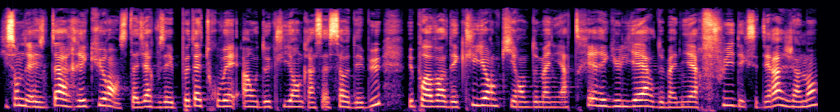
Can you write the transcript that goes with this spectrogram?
qui sont des résultats récurrents. C'est-à-dire que vous avez peut-être trouvé un ou deux clients grâce à ça au début, mais pour avoir des clients qui rentrent de manière très régulière, de manière fluide, etc., généralement,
